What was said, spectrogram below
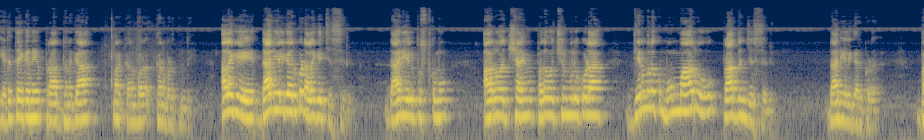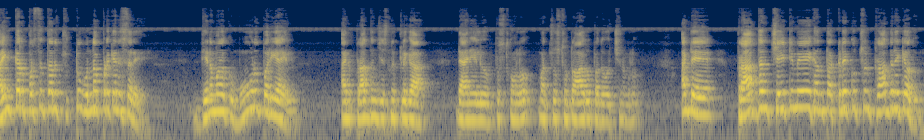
ఎడతెగనే ప్రార్థనగా మనకు కనబడ కనబడుతుంది. అలాగే దానియల్ గారు కూడా అలాగే చేశారు. దానియల్ పుస్తకము ఆరో అధ్యాయం పదవచనములు కూడా దినమునకు ముమ్మారు ప్రార్థన చేశాడు దానియల్ గారు కూడా. భయంకర పరిస్థితి తన చుట్టూ ఉన్నప్పటికైనా సరే దినమునకు మూడు పర్యాయాలు ఆయన ప్రార్థన చేసినట్లుగా డానియల్ పుస్తకంలో మనం చూస్తుంటాం ఆరు పదవచనములు అంటే ప్రార్థన చేయటమే అంత అక్కడే కూర్చొని ప్రార్థనే కాదు.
